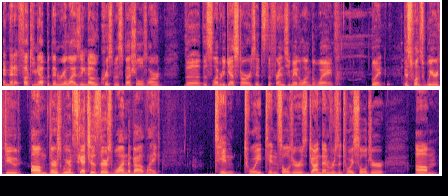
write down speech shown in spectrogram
and then it fucking up, but then realizing no, Christmas specials aren't the the celebrity guest stars; it's the friends you made along the way. But this one's weird, dude. Um, there's weird sketches. There's one about like tin toy tin soldiers. John Denver's a toy soldier. Um,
